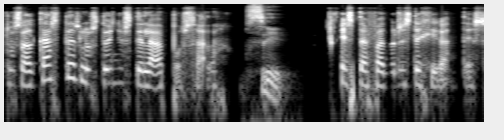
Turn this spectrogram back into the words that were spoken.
Los Alcaster, los dueños de la posada. Sí. estafadores de gigantes.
